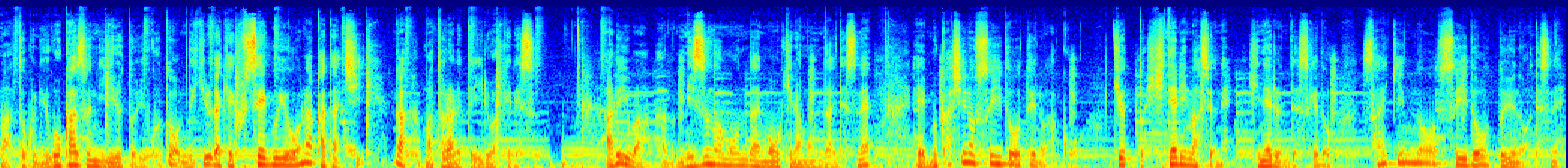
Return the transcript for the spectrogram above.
ま特に動かずにいるということをできるだけ防ぐような形がま取られているわけです。あるいはあの水の問題も大きな問題ですね。え昔の水道というのはこうギュッとひねりますよねひねるんですけど最近の水道というのはですね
